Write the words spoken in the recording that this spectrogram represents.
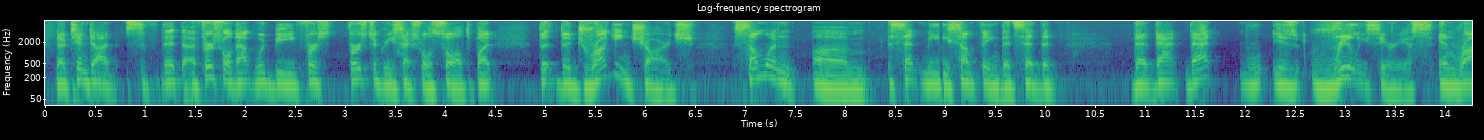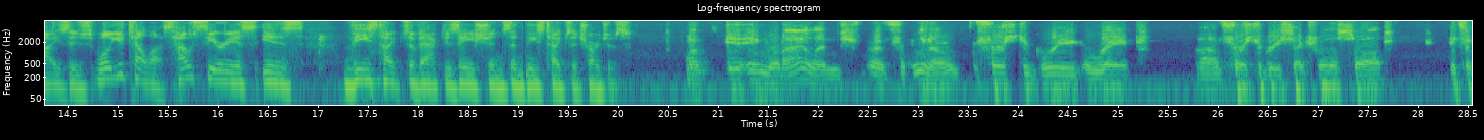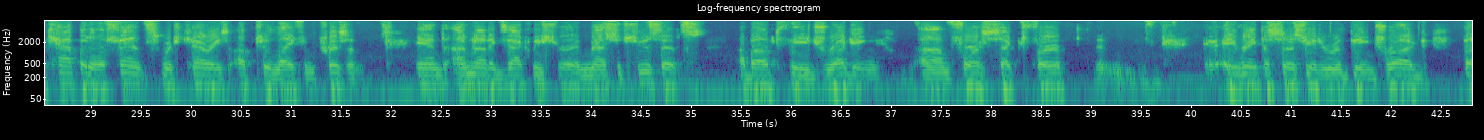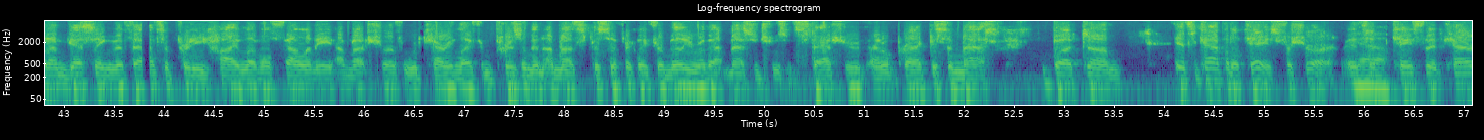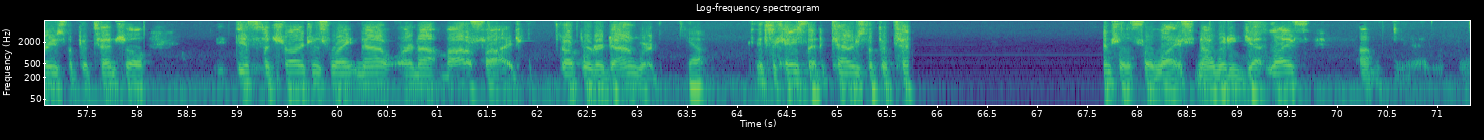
Now, Tim Dodd, uh, first of all, that would be first first degree sexual assault, but the the drugging charge. Someone um, sent me something that said that that that that is really serious and rises. Well, you tell us how serious is these types of accusations and these types of charges. Well, in, in Rhode Island, uh, you know, first degree rape, uh, first degree sexual assault, it's a capital offense which carries up to life in prison. And I'm not exactly sure in Massachusetts about the drugging um, for sex for a rape associated with being drugged, but I'm guessing that that's a pretty high level felony. I'm not sure if it would carry life imprisonment. I'm not specifically familiar with that Massachusetts statute. I don't practice in Mass, but um, it's a capital case for sure. It's Yeah. a case that carries the potential, if the charges right now are not modified upward or downward, Yep. it's a case that carries the potential potential for life. Now, would he get life? Um,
